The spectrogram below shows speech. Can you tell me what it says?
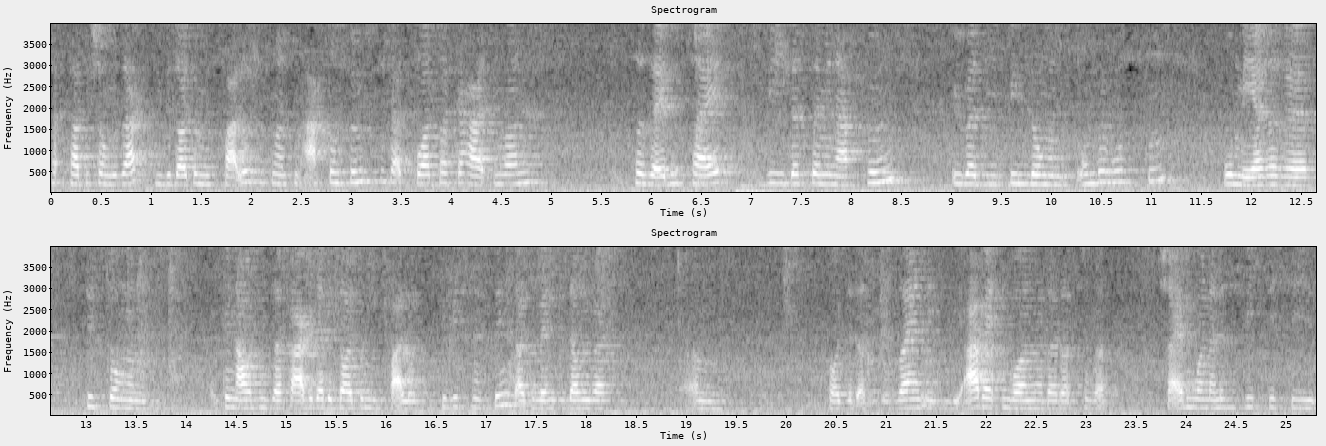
das hatte ich schon gesagt, die Bedeutung des Phallus ist 1958 als Vortrag gehalten worden, zur selben Zeit wie das Seminar 5 über die Bildungen des Unbewussten, wo mehrere Sitzungen genau dieser Frage der Bedeutung des Phallus gewidmet sind. Also wenn Sie darüber ähm, sollte das so sein, irgendwie arbeiten wollen oder dazu was schreiben wollen, dann ist es wichtig, die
